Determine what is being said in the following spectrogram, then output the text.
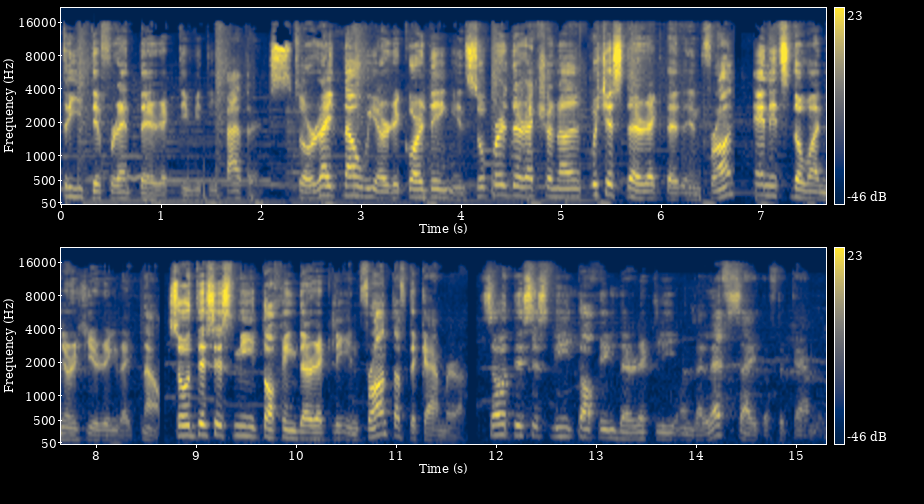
three different directivity patterns. So right now we are recording in super directional which is directed in front and it's the one you're hearing right now. So this is me talking directly in front of the camera. So this is me talking directly on the left side of the camera.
